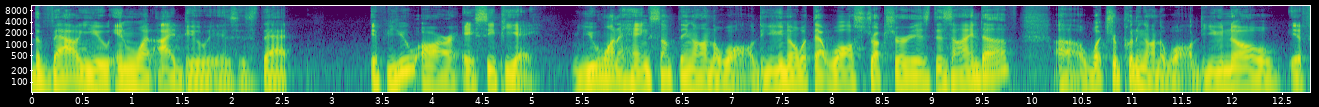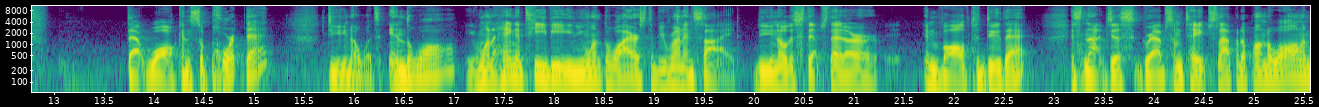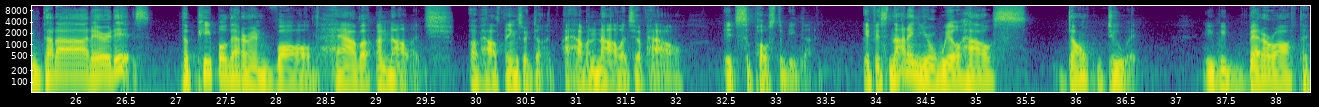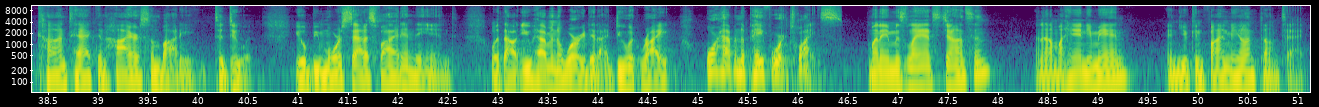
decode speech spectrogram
The value in what I do is, is that if you are a CPA, you want to hang something on the wall. Do you know what that wall structure is designed of? Uh, what you're putting on the wall? Do you know if that wall can support that? Do you know what's in the wall? You want to hang a TV and you want the wires to be run inside. Do you know the steps that are involved to do that? It's not just grab some tape, slap it up on the wall, and ta da, there it is. The people that are involved have a, a knowledge of how things are done. I have a knowledge of how it's supposed to be done. If it's not in your wheelhouse, don't do it. You'd be better off to contact and hire somebody to do it. You'll be more satisfied in the end without you having to worry did I do it right or having to pay for it twice. My name is Lance Johnson, and I'm a handyman, and you can find me on Thumbtack.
